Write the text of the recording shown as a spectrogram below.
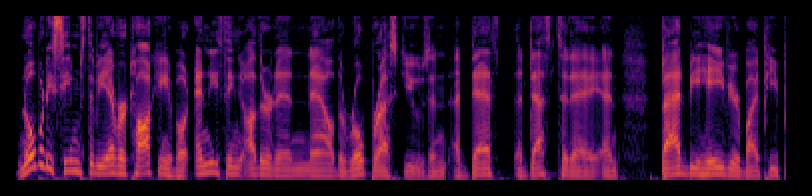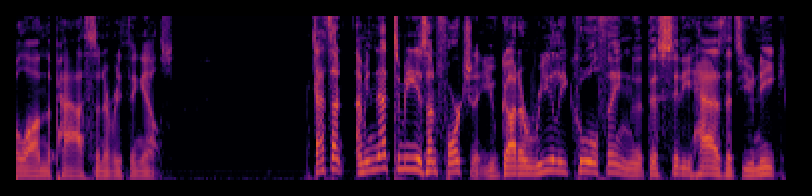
nobody seems to be ever talking about anything other than now the rope rescues and a death a death today and bad behavior by people on the paths and everything else that's I mean that to me is unfortunate. You've got a really cool thing that this city has that's unique.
